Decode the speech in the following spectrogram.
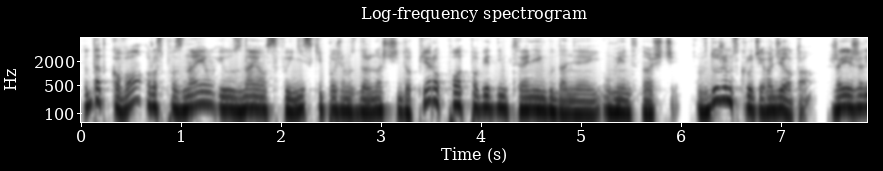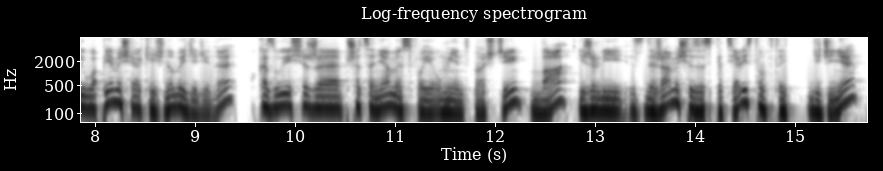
Dodatkowo rozpoznają i uznają swój niski poziom zdolności dopiero po odpowiednim treningu danej umiejętności. W dużym skrócie chodzi o to, że jeżeli łapiemy się jakiejś nowej dziedziny, okazuje się, że przeceniamy swoje umiejętności, ba, jeżeli zderzamy się ze specjalistą w tej dziedzinie,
